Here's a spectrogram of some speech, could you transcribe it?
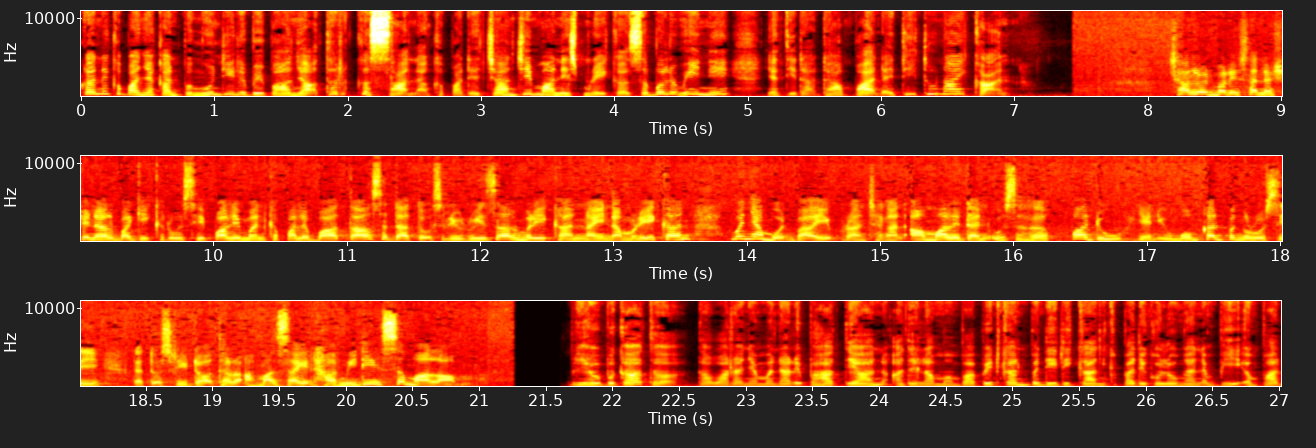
kerana kebanyakan pengundi lebih banyak terkesan kepada janji manis mereka sebelum ini yang tidak dapat ditunaikan calon Barisan Nasional bagi kerusi Parlimen Kepala Batas Datuk Seri Rizal Merikan Naina Merikan menyambut baik perancangan amal dan usaha padu yang diumumkan pengerusi Datuk Seri Dr. Ahmad Zaid Hamidi semalam. Beliau berkata, tawaran yang menarik perhatian adalah membabitkan pendidikan kepada golongan B40.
